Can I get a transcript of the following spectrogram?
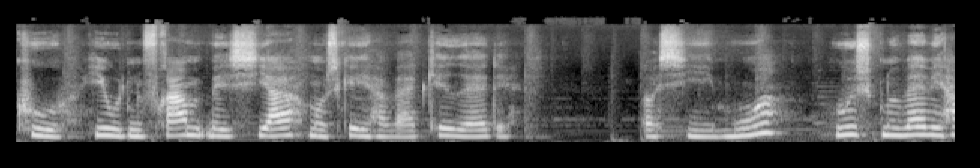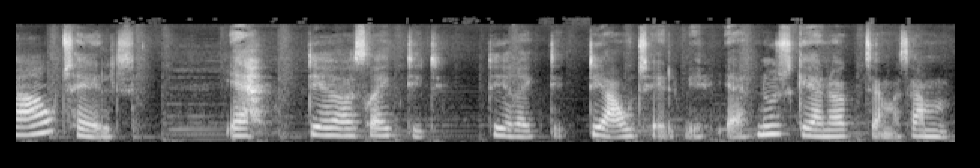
kunne hive den frem, hvis jeg måske har været ked af det. Og sige, mor, husk nu, hvad vi har aftalt. Ja, det er også rigtigt. Det er rigtigt. Det aftalte vi. Ja, nu skal jeg nok tage mig sammen.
